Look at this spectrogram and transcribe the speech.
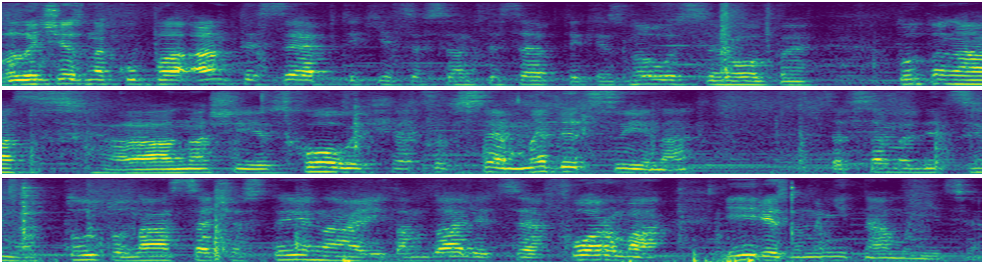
величезна купа антисептиків, це все антисептики, знову сиропи. Тут у нас а, наші сховища, це все медицина. Це все медицина. Тут у нас ця частина і там далі це форма і різноманітна амуніція.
